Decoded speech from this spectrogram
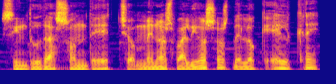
Sin duda son de hecho menos valiosos de lo que él cree,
